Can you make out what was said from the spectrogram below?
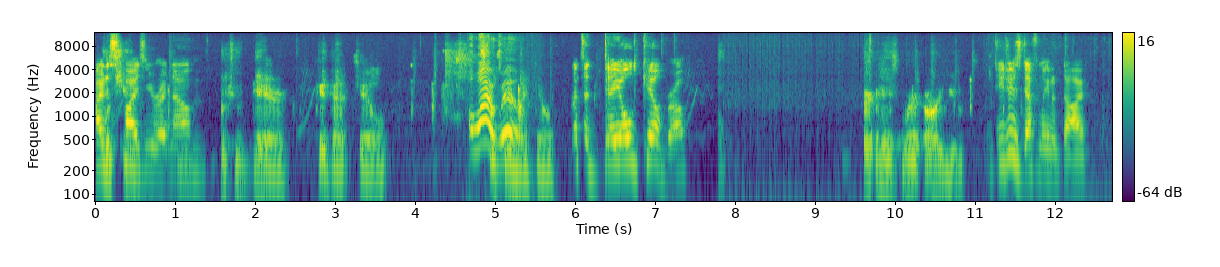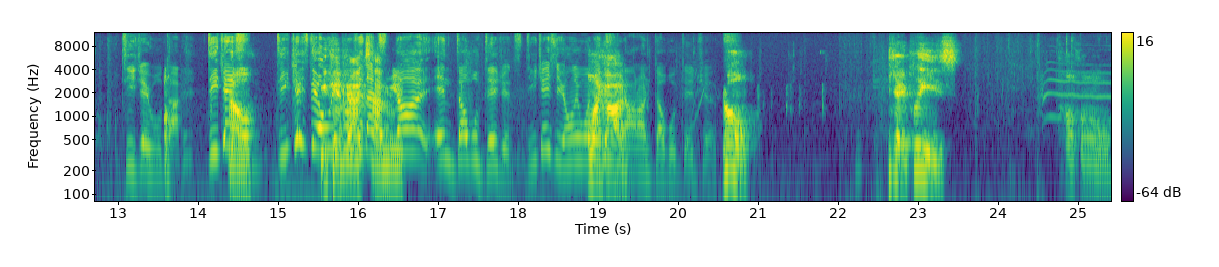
I Don't despise you right now. Don't you dare get that kill. Oh, I Supposed to be will. my kill. That's a day old kill, bro. Where is, where are you? DJ's definitely gonna die. DJ will Oh. die. DJ's No. DJ's the You only can't person that's me. not in double digits. DJ's the only oh one Oh my that's God. not on double digits. No! DJ, please! Oh,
